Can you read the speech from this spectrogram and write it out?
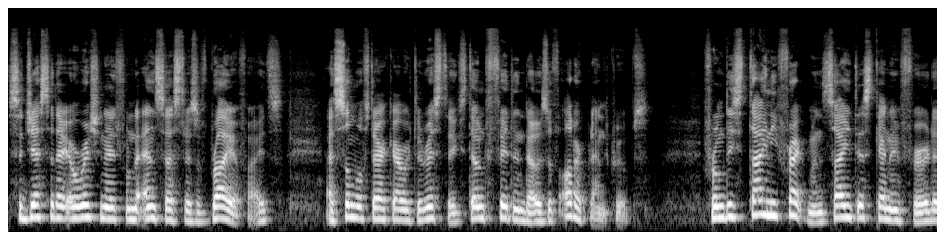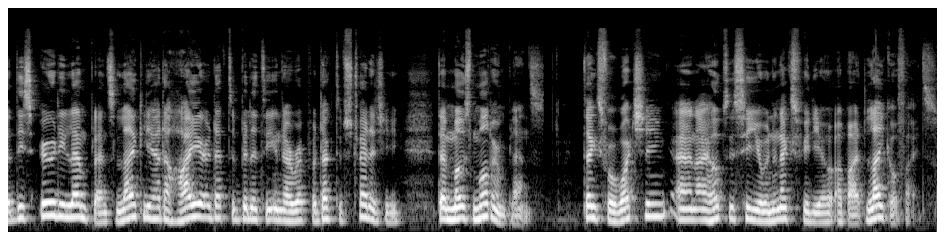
suggests that they originate from the ancestors of bryophytes as some of their characteristics don't fit in those of other plant groups. From these tiny fragments, scientists can infer that these early land plants likely had a higher adaptability in their reproductive strategy than most modern plants. Thanks for watching and I hope to see you in the next video about lycophytes.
